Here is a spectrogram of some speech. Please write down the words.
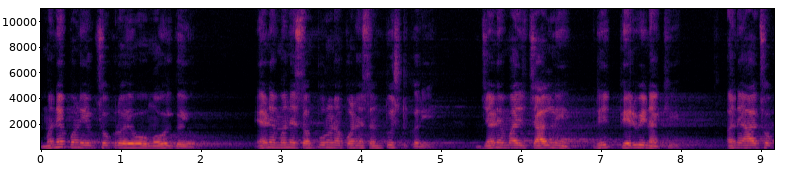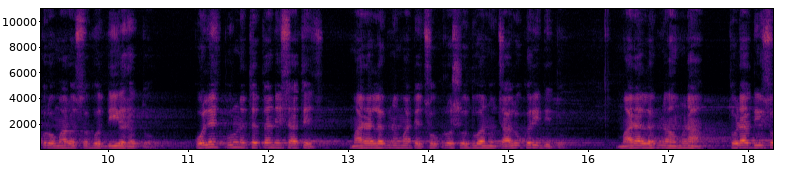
મને પણ એક છોકરો એવો મળી ગયો. એણે મને સંપૂર્ણપણે સંતુષ્ટ કરી. જેણે મારી ચાલની રીત ફેરવી નાખી અને આ છોકરો મારો સગો દિયર હતો. કોલેજ પૂર્ણ થતાની સાથે જ મારા લગ્ન માટે છોકરો શોધવાનું ચાલુ કરી દીધું. મારા લગ્ન હમણાં થોડા દિવસો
